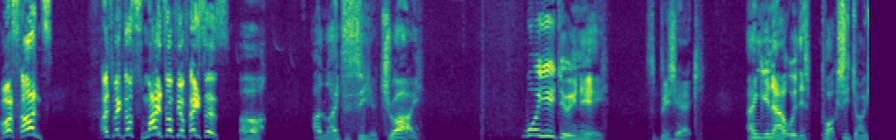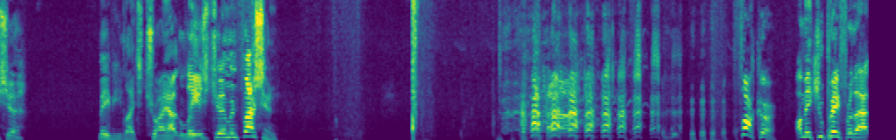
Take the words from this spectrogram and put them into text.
Oh, sons! I'll make those smiles off your faces! Oh, I'd like to see you try. What are you doing here, Zbizek? Hanging out with this poxy Deutscher? Maybe you'd like to try out the latest German fashion. Fucker! I'll make you pay for that.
